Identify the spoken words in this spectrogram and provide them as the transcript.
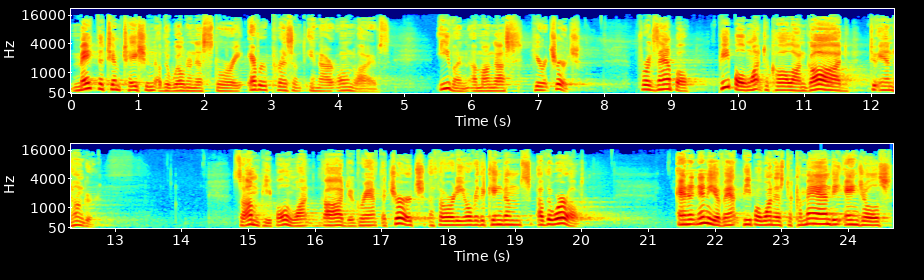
make the temptation of the wilderness story ever present in our own lives even among us here at church. For example, people want to call on God to end hunger. Some people want God to grant the church authority over the kingdoms of the world. And in any event, people want us to command the angels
